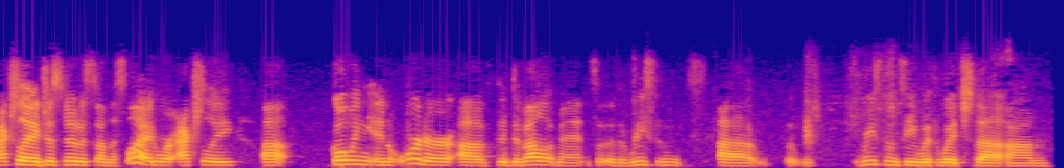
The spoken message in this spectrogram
actually, I just noticed on the slide, we're actually uh, going in order of the development, so the recent uh, recency with which the um,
